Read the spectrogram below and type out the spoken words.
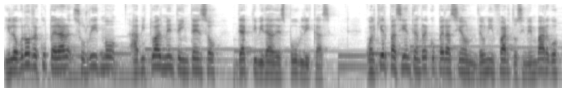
y logró recuperar su ritmo habitualmente intenso de actividades públicas. Cualquier paciente en recuperación de un infarto, sin embargo,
